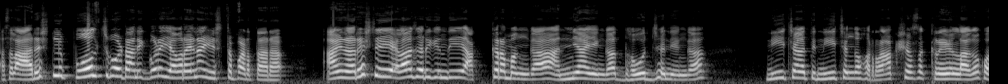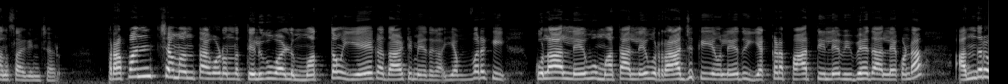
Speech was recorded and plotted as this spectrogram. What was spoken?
అసలు అరెస్ట్ని పోల్చుకోవడానికి కూడా ఎవరైనా ఇష్టపడతారా? ఆయన అరెస్ట్ ఎలా జరిగింది? అక్రమంగా అన్యాయంగా దౌర్జన్యంగా నీచాతి నీచంగా రాక్షస క్రియలాగా కొనసాగించారు. ప్రపంచమంతా కూడా ఉన్న తెలుగు వాళ్ళు మొత్తం ఏకదాటి మీదగా ఎవ్వరికి కులాలు లేవు మతాలు లేవు రాజకీయం లేదు ఎక్కడ పార్టీ లేవు విభేదాలు లేకుండా అందరూ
